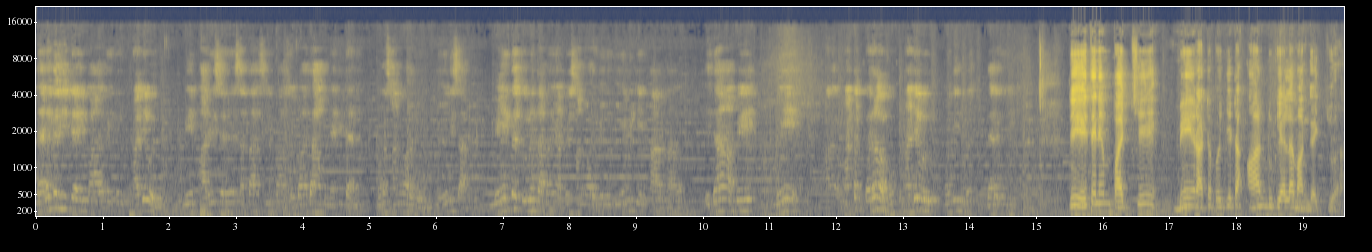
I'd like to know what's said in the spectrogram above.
දැනගෙන හිටියයි පාලනය කරපු රජවරු මේ පරිසරයේ සතාසී භා සබාදහම නැති තැන මොන සංවර්ධනද? ඒ නිසා මේක තුල තමයි අපේ සංවර්ධනය තියෙන්නේ කියන කාරණාව එදා අපේ මේ මට කරවපු රජවරු මොදින්ද දැනගෙන ඒ එතනින් පච්චේ මේ රට පොජ්ජට ආණ්ඩු කියලා මං ගච්චුවා.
